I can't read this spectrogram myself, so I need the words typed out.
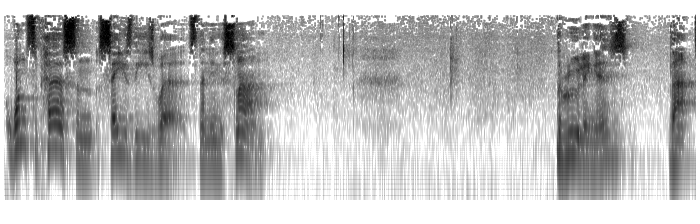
once a person says these words, then in Islam, the ruling is that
